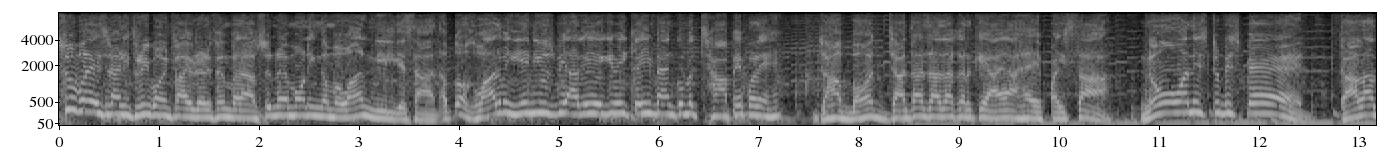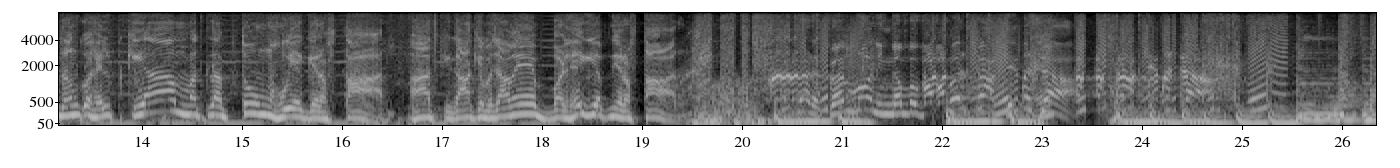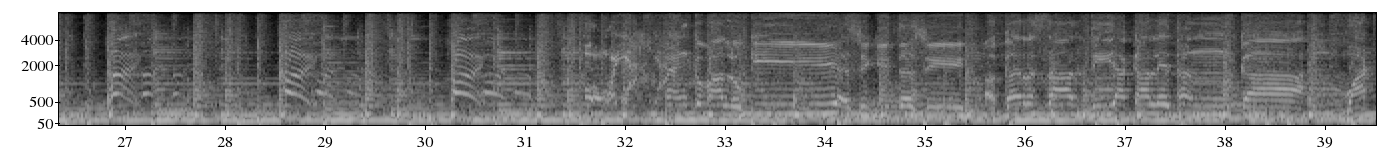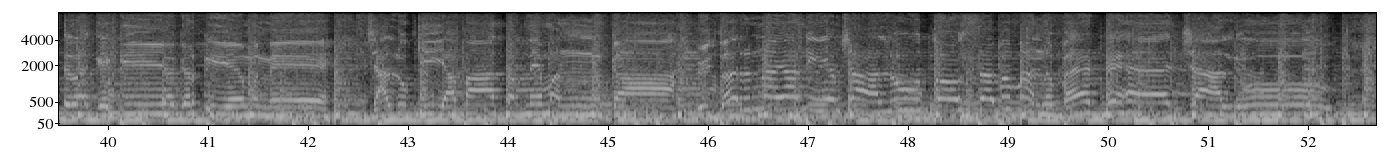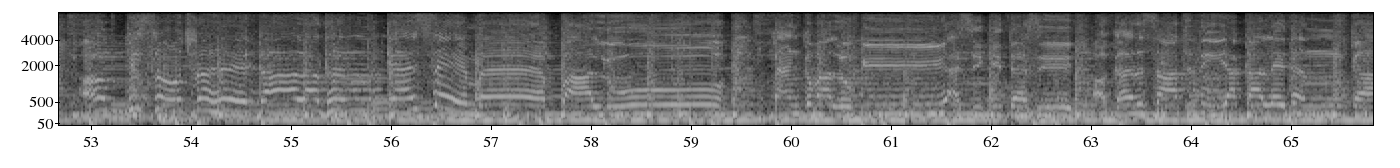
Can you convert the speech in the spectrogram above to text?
सुबह इस रानी 3.5 red FM पर आप सुन रहे हैं मॉर्निंग नंबर वन नील के साथ। अब तो अखबार में ये न्यूज़ भी आ गई है कि भाई कई बैंकों में छापे पड़े हैं, जहाँ बहुत ज़्यादा ज़्यादा करके आया है पैसा। No one is to be spared काला धन को हेल्प किया मतलब तुम हुए गिरफ़्तार। आज की गा के बजा में बढ़ेगी अपनी रफ्तार। मॉर्निंग नंबर वन पर बजा। वालों की ऐसी की तैसी। अगर साथ दिया काले धन का, वाट लगेगी अगर पीएम ने। चालू किया बात अपने मन का। इधर नया नियम चालू तो सब मन बैठे हैं चालू। अब भी सोच रहे काला धन ऐसी की तैसी अगर साथ दिया काले धन का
